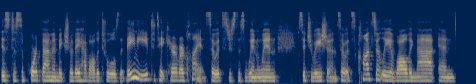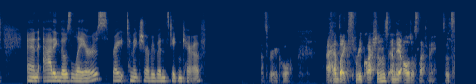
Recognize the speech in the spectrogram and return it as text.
is to support them and make sure they have all the tools that they need to take care of our clients. So it's just this win-win situation. So it's constantly evolving that and and adding those layers right to make sure everyone's taken care of. That's very cool. I had like three questions and they all just left me. So it's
